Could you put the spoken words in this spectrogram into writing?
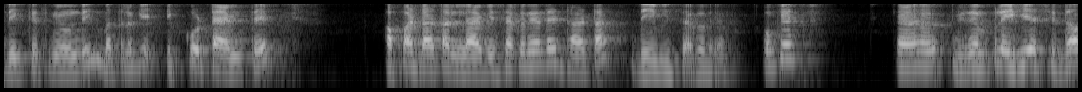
ਦਿੱਕਤ ਨਹੀਂ ਹੁੰਦੀ। ਮਤਲਬ ਕਿ ਇੱਕੋ ਟਾਈਮ ਤੇ ਆਪਾਂ ਡਾਟਾ ਲੈ ਵੀ ਸਕਦੇ ਹਾਂ ਤੇ ਡਾਟਾ ਦੇ ਵੀ ਸਕਦੇ ਹਾਂ। ਓਕੇ ਐਗਜ਼ਾਮਪਲ ਇਹ ਹੈ, ਸਿੱਧਾ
